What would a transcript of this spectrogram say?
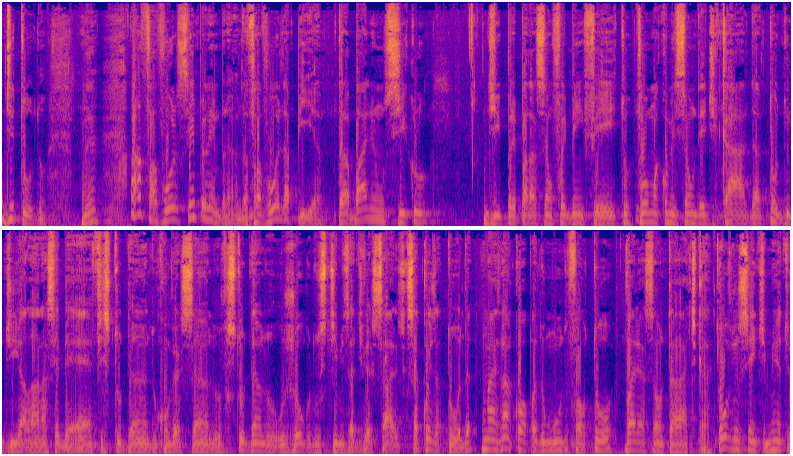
de tudo. Né? A favor, sempre lembrando, a favor da Pia, trabalha um ciclo versículo de preparação foi bem feito, foi uma comissão dedicada todo dia lá na CBF, estudando, conversando, estudando o jogo dos times adversários, essa coisa toda. Mas na Copa do Mundo faltou variação tática. Houve um sentimento,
